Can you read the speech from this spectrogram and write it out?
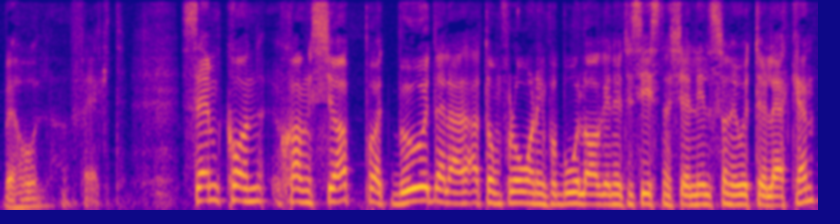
Behåll. Fegt. Semcon chansköp på ett bud eller att de får ordning på bolagen nu till sist när Kjell Nilsson är ute ur leken.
